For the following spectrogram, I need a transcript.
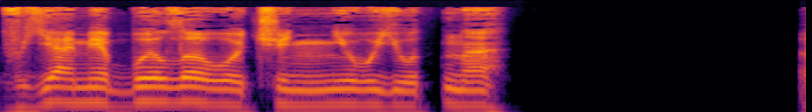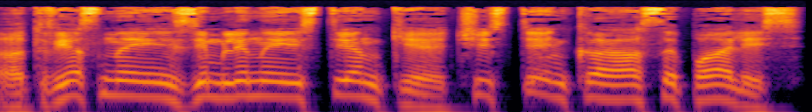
В яме было очень неуютно. Отвесные земляные стенки частенько осыпались,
